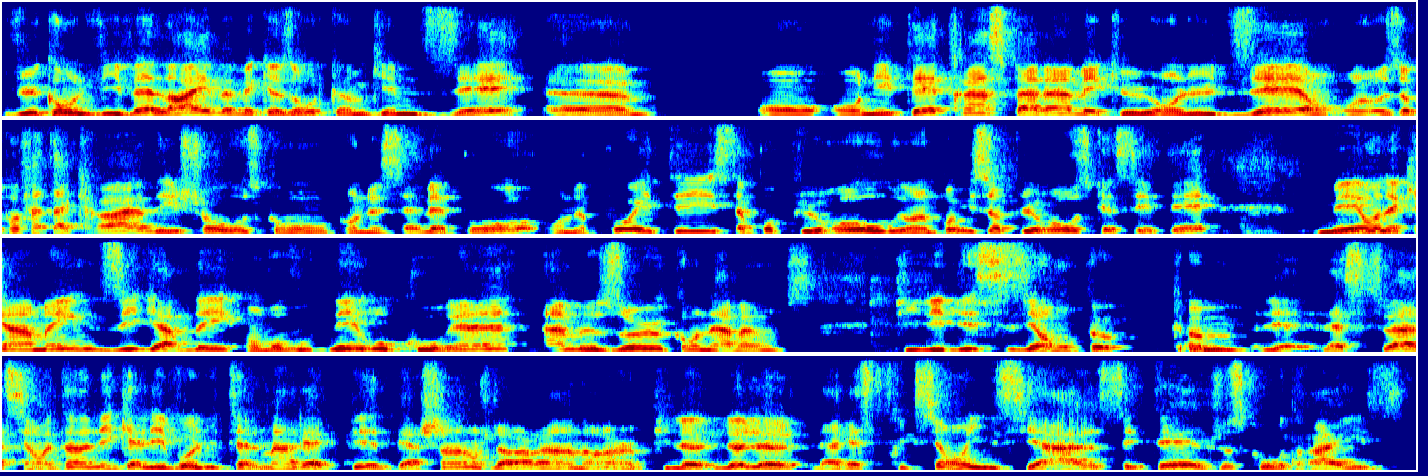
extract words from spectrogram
vu qu'on le vivait live avec eux autres, comme Kim disait, on, était transparent avec eux. On lui disait, on ne nous a pas fait accraire des choses qu'on ne savait pas. On n'a pas été, c'était pas plus rose, on n'a pas mis ça plus rose que c'était. Mais on a quand même dit, regardez, on va vous tenir au courant à mesure qu'on avance. Puis les décisions, comme la situation, étant donné qu'elle évolue tellement rapide, qu'elle change d'heure en heure, puis là, la restriction initiale, c'était jusqu'au 13.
